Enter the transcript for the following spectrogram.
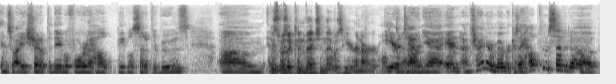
and so I showed up the day before to help people set up their booths. Um, and This was a convention that was here in our hometown. here in town, yeah. And I'm trying to remember because I helped them set it up,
